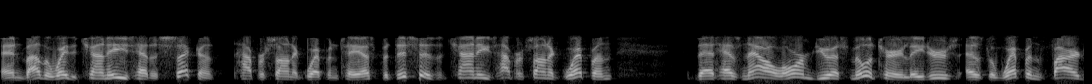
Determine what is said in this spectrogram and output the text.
And by the way, the Chinese had a second hypersonic weapon test, but this is a Chinese hypersonic weapon that has now alarmed U.S. military leaders as the weapon fired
